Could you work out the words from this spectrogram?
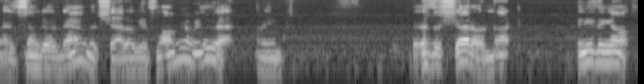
As the sun goes down, the shadow gets longer. I mean, look at that. I mean, that's a shadow, not anything else.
